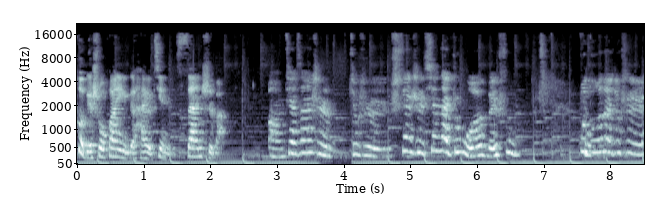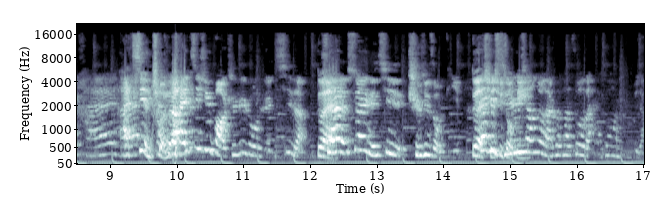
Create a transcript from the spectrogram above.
特别受欢迎的还有剑三，是吧？嗯，剑三是就是算是现在中国为数不多的，就是还还现存的还继续保持这种人气的。对虽然虽然人气持续走低，对但是其实相对来说，他做的还算比较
